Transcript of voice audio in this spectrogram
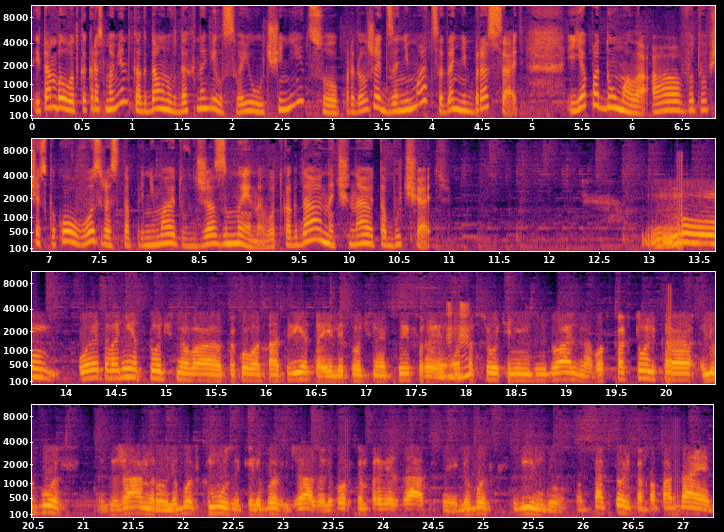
И там был вот как раз момент, когда он вдохновил свою ученицу продолжать заниматься, да, не бросать. И я подумала, а вот вообще с какого возраста принимают в джазмены? Вот когда начинают обучать? Ну, у этого нет точного какого-то ответа или точной цифры. Mm-hmm. Это все очень индивидуально. Вот как только любовь к жанру, любовь к музыке, любовь к джазу, любовь к импровизации, любовь к свингу, вот как только попадает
